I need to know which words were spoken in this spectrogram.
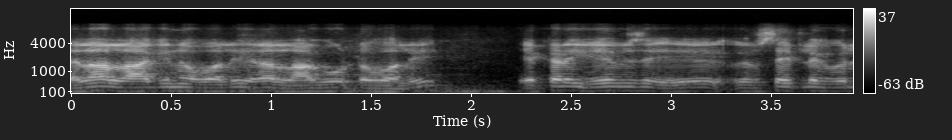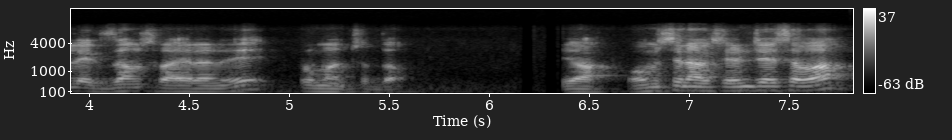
ఎలా లాగిన్ అవ్వాలి ఎలా లాగౌట్ అవ్వాలి ఎక్కడ ఏ విజ- ఏ వెబ్సైట్లోకి వెళ్ళి ఎగ్జామ్స్ రాయాలనేది ఇప్పుడు మనం చూద్దాం. యా వంశీ నాకు సెండ్ చేసావా?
